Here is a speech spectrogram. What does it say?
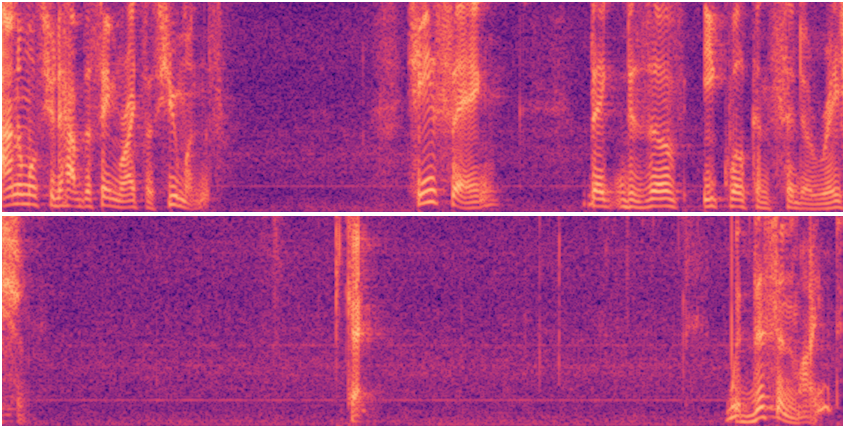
animals should have the same rights as humans. He's saying they deserve equal consideration. Okay? With this in mind,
